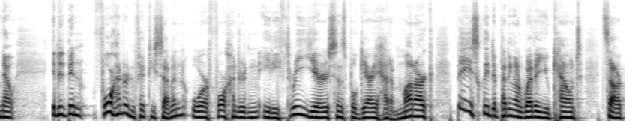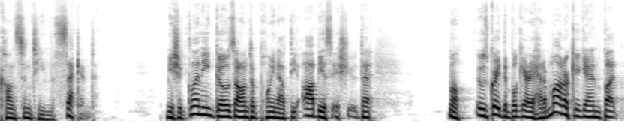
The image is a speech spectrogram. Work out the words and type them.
Now, it had been 457 or 483 years since Bulgaria had a monarch, basically depending on whether you count Tsar Constantine II. Misha Glenny goes on to point out the obvious issue that, well, it was great that Bulgaria had a monarch again, but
